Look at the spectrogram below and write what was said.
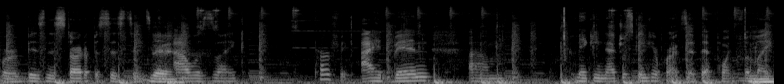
for business startup assistance, yeah. and I was like, perfect. I had been um, making natural skincare products at that point for mm-hmm. like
